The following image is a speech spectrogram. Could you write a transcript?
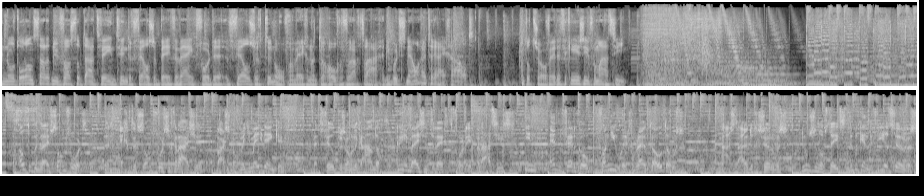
In Noord-Holland staat het nu vast op de A22 Velzen-Beverwijk voor de Velzigtunnel vanwege een te hoge vrachtwagen. Die wordt snel uit de rij gehaald. Tot zover de verkeersinformatie. Autobedrijf Zandvoort. Een echte Zandvoortse garage waar ze nog met je meedenken. Met veel persoonlijke aandacht kun je bij ze terecht voor reparaties in en verkoop van nieuw en gebruikte auto's. Naast de huidige service doen ze nog steeds de bekende Fiat-service.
